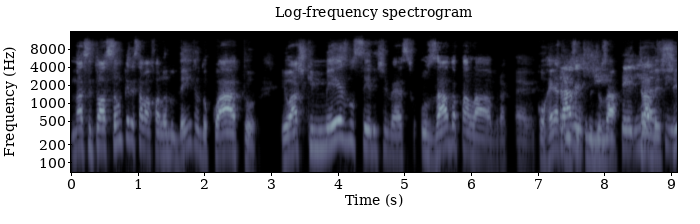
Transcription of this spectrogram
na situação que ele estava falando dentro do quarto eu acho que mesmo se ele tivesse usado a palavra é, correta, travesti, no sentido de usar travesti,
